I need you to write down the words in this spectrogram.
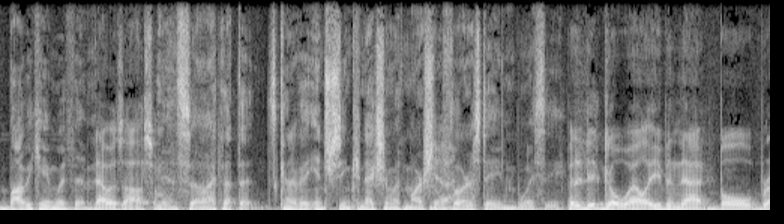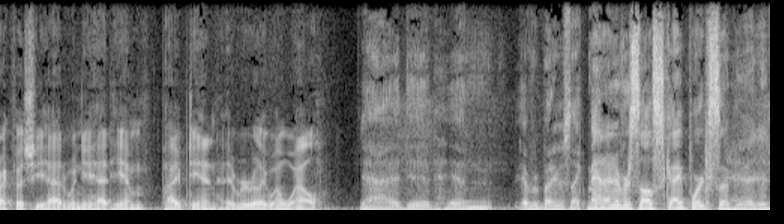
Bobby came with him. That was awesome. and so I thought that that's kind of an interesting connection with Marshall, Yeah. Florida State, and Boise. But it did go well. Even that bowl breakfast you had when you had him piped in, it really went well. Yeah, it did, and everybody was like, "Man, I never saw Skype work so good."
